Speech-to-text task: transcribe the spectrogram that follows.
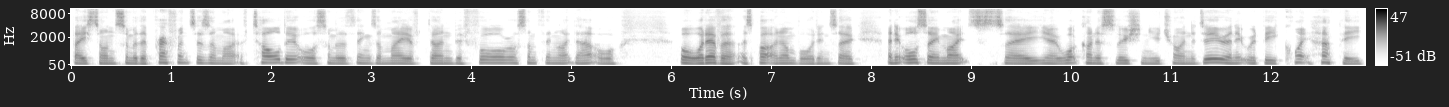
based on some of the preferences i might have told it or some of the things i may have done before or something like that or or whatever as part of an onboarding. So, and it also might say, you know, what kind of solution you're trying to do, and it would be quite happy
